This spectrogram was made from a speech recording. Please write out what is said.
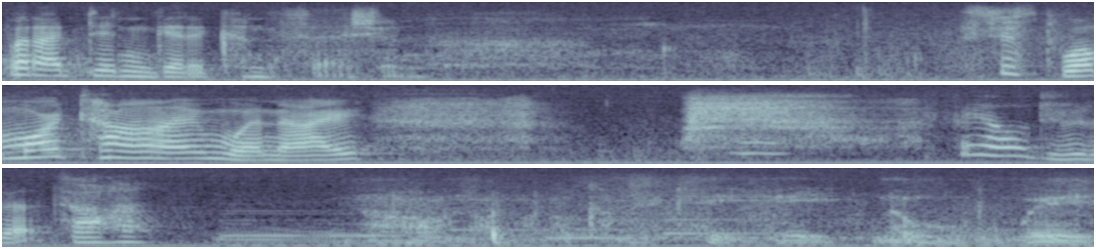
But I didn't get a confession. It's just one more time when I failed you, that's all. No, no, no, no, come here. Hey, hey, no way,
